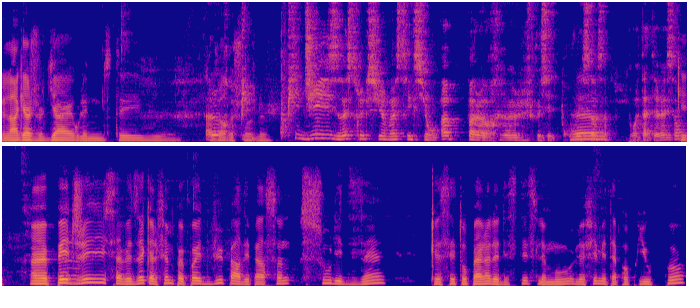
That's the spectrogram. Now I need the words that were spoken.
le langage vulgaire ou la nudité ou euh, ce genre de choses-là. PGs, restrictions, restrictions. Hop, alors, euh, je vais essayer de trouver ça, ça pourrait être intéressant. Un PG, ça veut dire que le film peut pas être vu par des personnes sous les 10 ans, que c'est aux parents de décider si le, le film est approprié ou pas.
